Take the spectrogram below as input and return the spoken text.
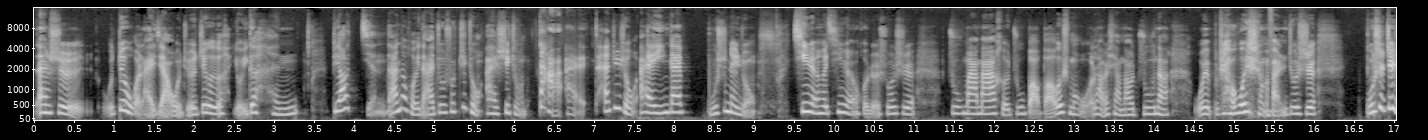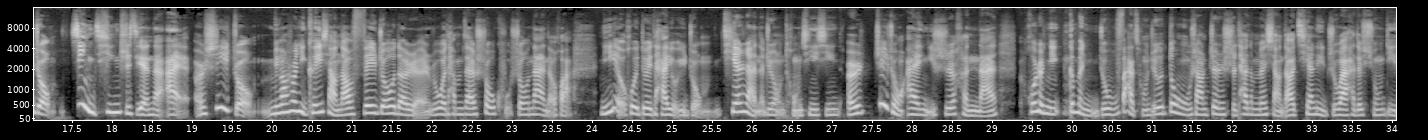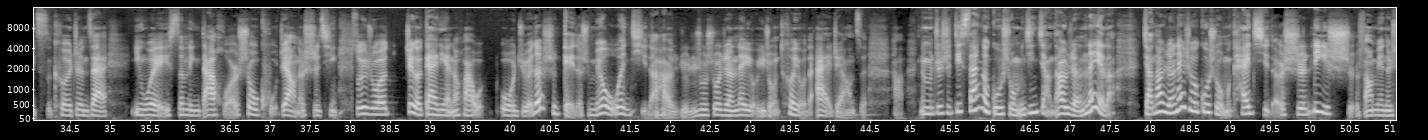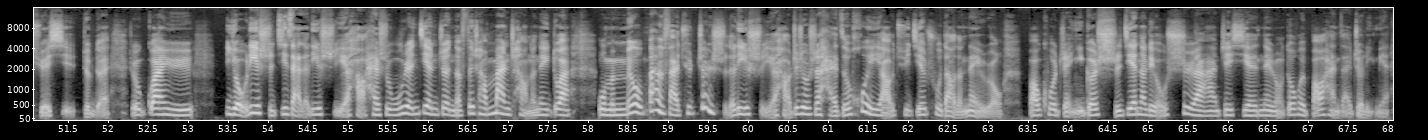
但是我对我来讲，我觉得这个有一个很。比较简单的回答就是说，这种爱是一种大爱，他这种爱应该不是那种亲人和亲人，或者说是猪妈妈和猪宝宝。为什么我老是想到猪呢？我也不知道为什么，反正就是。不是这种近亲之间的爱，而是一种，比方说，你可以想到非洲的人，如果他们在受苦受难的话，你也会对他有一种天然的这种同情心，而这种爱你是很难，或者你根本你就无法从这个动物上证实他能不能想到千里之外他的兄弟此刻正在因为森林大火而受苦这样的事情。所以说这个概念的话，我。我觉得是给的是没有问题的哈，就是说人类有一种特有的爱这样子。好，那么这是第三个故事，我们已经讲到人类了。讲到人类这个故事，我们开启的是历史方面的学习，对不对？就关于。有历史记载的历史也好，还是无人见证的非常漫长的那段我们没有办法去证实的历史也好，这就是孩子会要去接触到的内容，包括整一个时间的流逝啊，这些内容都会包含在这里面。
